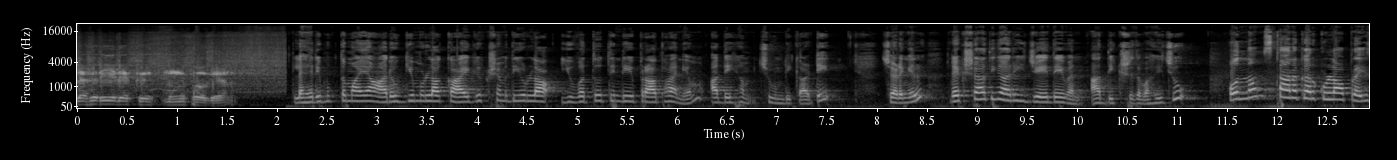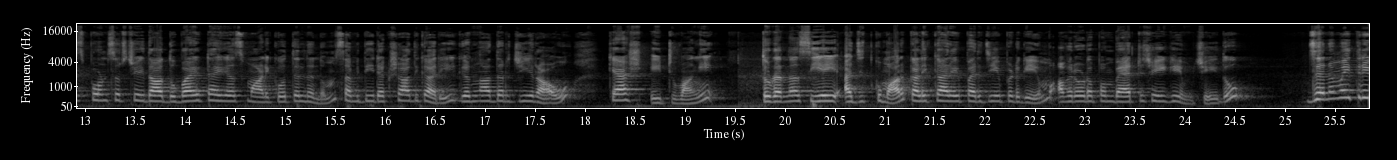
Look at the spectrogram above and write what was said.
ലഹരിയിലേക്ക് മുങ്ങിപ്പോവുകയാണ്. ലഹരിമുക്തമായ ആരോഗ്യമുള്ള കായികക്ഷമതയുള്ള യുവത്വത്തിന്റെ പ്രാധാന്യം അദ്ദേഹം ചൂണ്ടിക്കാട്ടി. ചടങ്ങിൽ രക്ഷാധികാരി ജയദേവൻ അധ്യക്ഷത വഹിച്ചു. ഒന്നാം സ്ഥാനക്കാർക്കുള്ള പ്രൈസ് സ്പോൺസർ ചെയ്ത ദുബായ് ടൈഗേഴ്സ് മാണിക്കോത്തിൽ നിന്നും സമിതി രക്ഷാധികാരി ഗംഗാധർജി റാവു ക്യാഷ് ഏറ്റുവാങ്ങി. തുടർന്ന് സി ഐ അജിത് കുമാർ കളിക്കാരെ പരിചയപ്പെടുകയും അവരോടൊപ്പം ബാറ്റ് ചെയ്യുകയും ചെയ്തു. ജനമൈത്രി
